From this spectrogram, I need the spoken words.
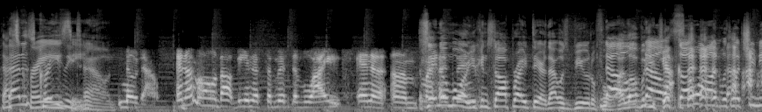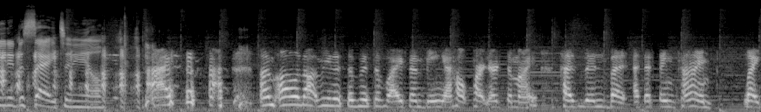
that's That is crazy crazy. town. No doubt. And I'm all about being a submissive wife and a um. Say my no more. You can stop right there. That was beautiful. No, I love what no, you just go said. on with what you needed to say, Tennille. I, I'm all about being a submissive wife and being a help partner to my husband, but at the same time, like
